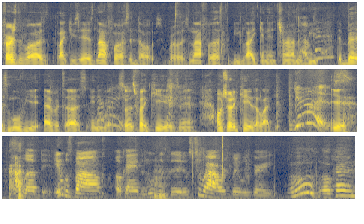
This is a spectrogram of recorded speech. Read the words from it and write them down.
First of all, like you said, it's not for us adults, bro. It's not for us to be liking and trying to be the best movie ever to us anyway. So it's for the kids, man. I'm sure the kids will like it. Yes. Yeah. I loved it. It was bomb. Okay, the movie was mm-hmm. good. It was two hours, but it was great. Ooh, okay.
